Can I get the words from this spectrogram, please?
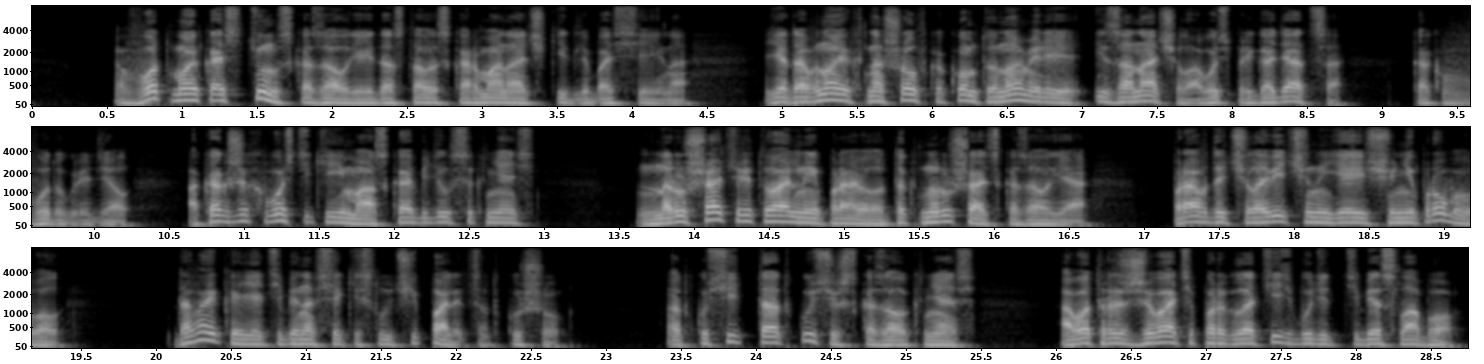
«Вот мой костюм», — сказал я и достал из кармана очки для бассейна. «Я давно их нашел в каком-то номере и заначил, авось пригодятся», — как в воду глядел. «А как же хвостики и маска?» — обиделся князь. «Нарушать ритуальные правила, так нарушать», — сказал я. «Правда, человечины я еще не пробовал. Давай-ка я тебе на всякий случай палец откушу». «Откусить-то откусишь», — сказал князь. «А вот разжевать и проглотить будет тебе слабо».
